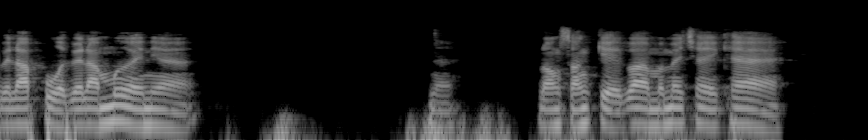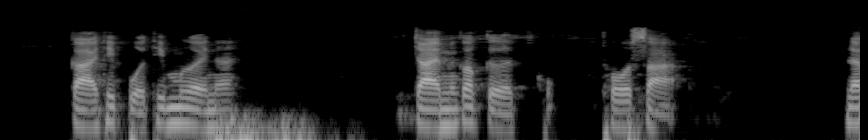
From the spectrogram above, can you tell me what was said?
เวลาปวดเวลาเมื่อยเนี่ยนะลองสังเกตว่ามันไม่ใช่แค่กายที่ปวดที่เมื่อยนะ ใจมันก็เกิดโทสะและ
